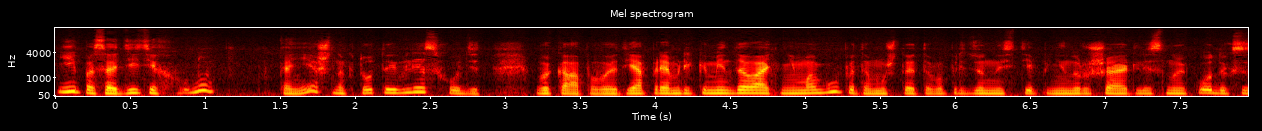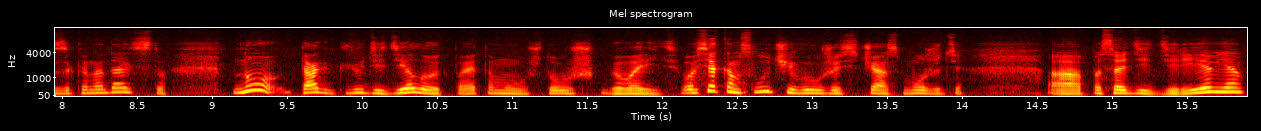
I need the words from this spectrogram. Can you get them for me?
и посадить их, ну, Конечно, кто-то и в лес ходит, выкапывает. Я прям рекомендовать не могу, потому что это в определенной степени нарушает лесной кодекс и законодательство. Но так люди делают, поэтому что уж говорить. Во всяком случае, вы уже сейчас можете а, посадить деревья,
